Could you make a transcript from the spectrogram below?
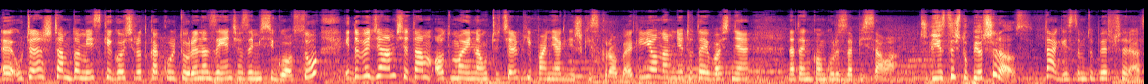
E, Uczęszczam do Miejskiego Ośrodka Kultury na zajęcia z emisji głosu i dowiedziałam się tam od mojej nauczycielki, pani Agnieszki Skrobek. I ona mnie tutaj właśnie na ten konkurs zapisała. Czyli jesteś tu pierwszy raz? Tak, jestem tu pierwszy raz.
